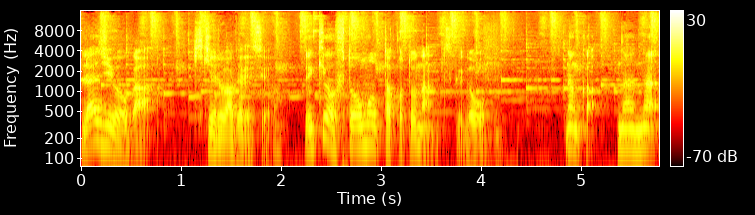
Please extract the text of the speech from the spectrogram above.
ラジオが聞けるわけですよ。で今日ふと思ったことなんですけどなんかなな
